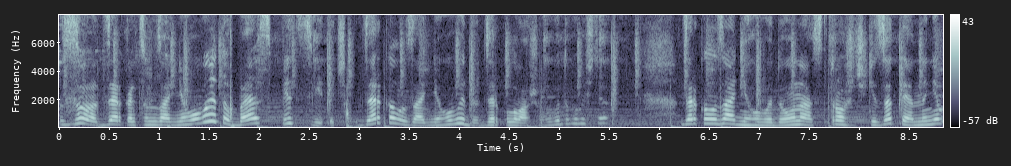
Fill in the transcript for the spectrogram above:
З дзеркальцем заднього виду без підсвіточки. Дзеркало заднього виду, дзеркало вашого виду, вибачте. Дзеркало заднього виду у нас трошечки затемненням,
